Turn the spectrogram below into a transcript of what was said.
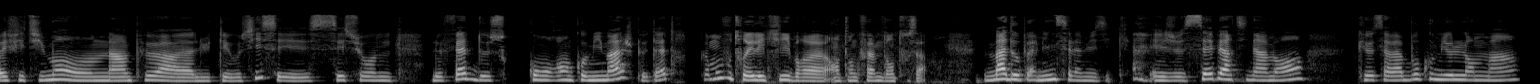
effectivement on a un peu à lutter aussi, c'est c'est sur le fait de ce qu'on rend comme image peut-être. Comment vous trouvez l'équilibre en tant que femme dans tout ça? Ma dopamine, c'est la musique. Et je sais pertinemment que ça va beaucoup mieux le lendemain,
